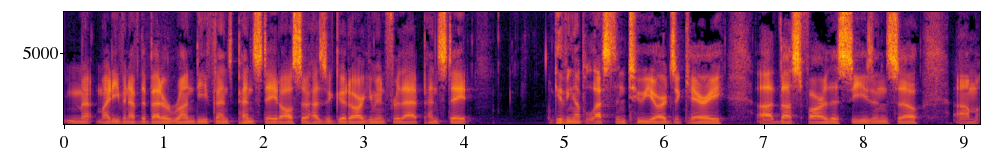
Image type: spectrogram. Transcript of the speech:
m- might even have the better run defense. Penn State also has a good argument for that. Penn State giving up less than two yards a carry uh, thus far this season. So um,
